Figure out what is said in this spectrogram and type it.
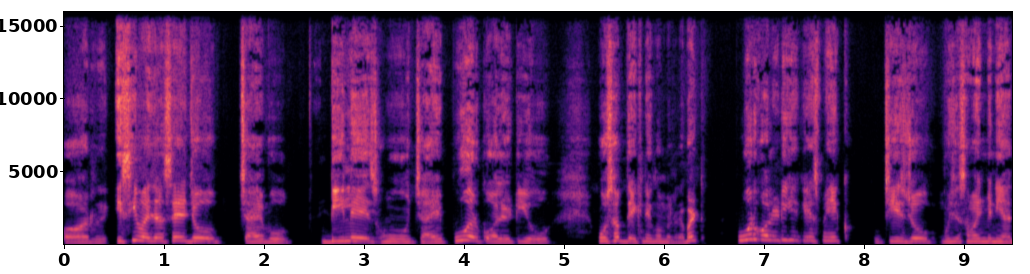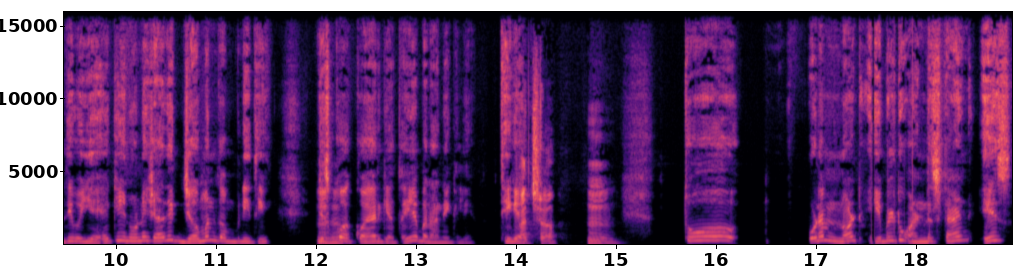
और इसी वजह से जो चाहे वो डीलेज हो चाहे पुअर क्वालिटी हो वो सब देखने को मिल रहा है। बट पुअर क्वालिटी के केस में एक चीज़ जो मुझे समझ में नहीं आती वो ये है कि इन्होंने शायद एक जर्मन कंपनी थी जिसको अक्वायर किया था ये बनाने के लिए ठीक है? अच्छा तो I am not able to understand is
